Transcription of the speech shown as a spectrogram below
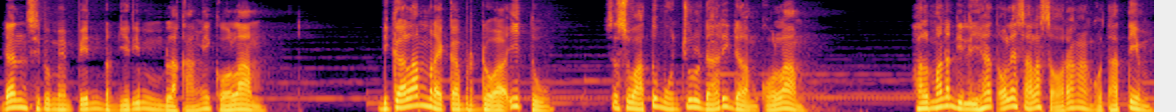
dan si pemimpin berdiri membelakangi kolam. Di kala mereka berdoa itu, sesuatu muncul dari dalam kolam hal mana dilihat oleh salah seorang anggota tim.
